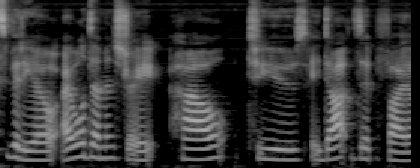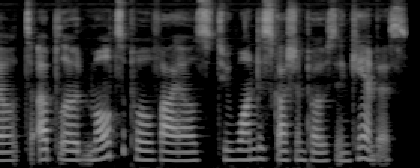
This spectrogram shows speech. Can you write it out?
this video, I will demonstrate how to use a .zip file to upload multiple files to one discussion post in Canvas.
